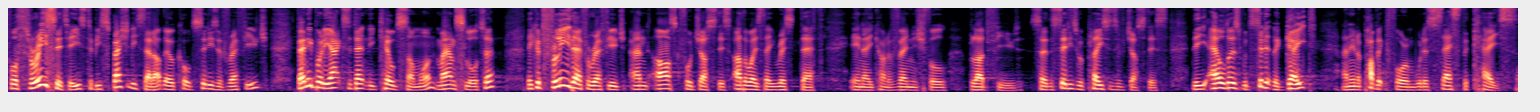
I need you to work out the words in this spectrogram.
for three cities to be specially set up. They were called cities of refuge. If anybody accidentally killed someone, manslaughter, they could flee there for refuge and ask for justice. Otherwise, they risked death in a kind of vengeful blood feud. So the cities were places of justice. The elders would sit at the gate and in a public forum would assess the case.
